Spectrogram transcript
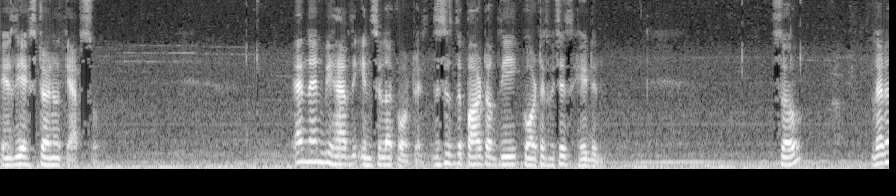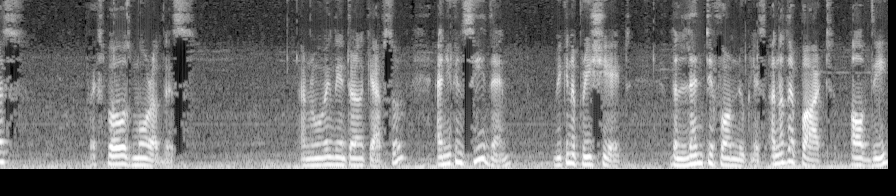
is the external capsule. And then we have the insular cortex. This is the part of the cortex which is hidden. So let us expose more of this. I'm removing the internal capsule and you can see then we can appreciate the lentiform nucleus, another part of the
